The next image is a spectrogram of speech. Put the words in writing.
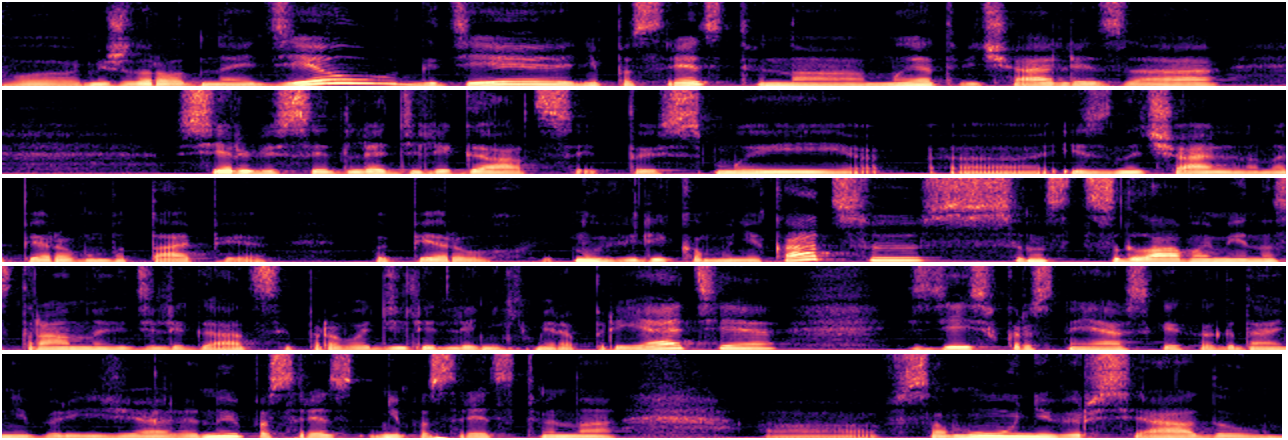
в международный отдел, где непосредственно мы отвечали за сервисы для делегаций. То есть мы э, изначально на первом этапе во-первых, ну, вели коммуникацию с, с главами иностранных делегаций, проводили для них мероприятия здесь, в Красноярске, когда они приезжали. Ну и посред, непосредственно э, в саму универсиаду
